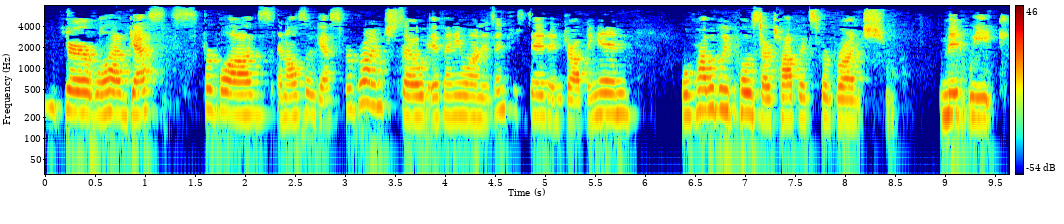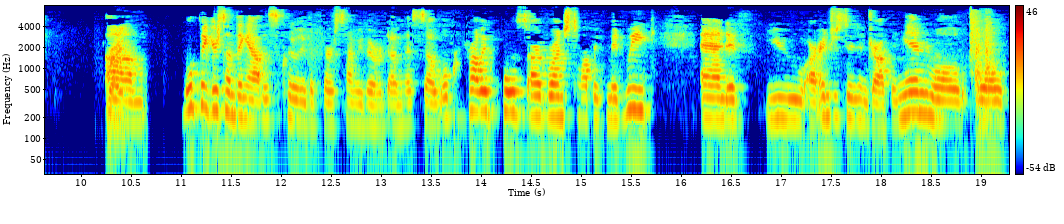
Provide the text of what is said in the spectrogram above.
the future, we'll have guests for blogs and also guests for brunch. So if anyone is interested in dropping in, we'll probably post our topics for brunch midweek. Right. Um, we'll figure something out. This is clearly the first time we've ever done this, so we'll probably post our brunch topic midweek. And if you are interested in dropping in, we'll we'll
